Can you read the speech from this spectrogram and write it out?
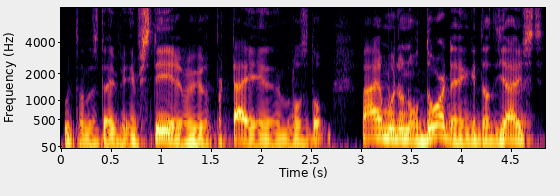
goed, dan is het even investeren, we huren partijen en we lossen het op. Maar je moet er nog doordenken dat juist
